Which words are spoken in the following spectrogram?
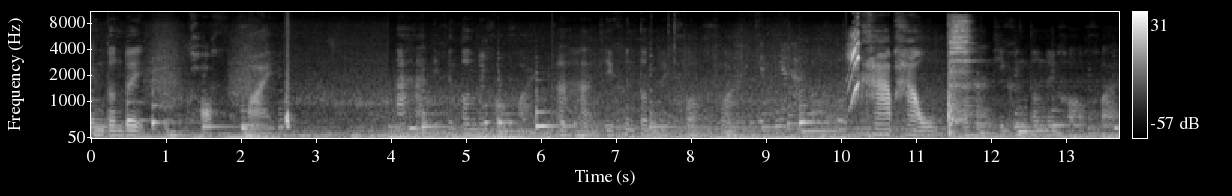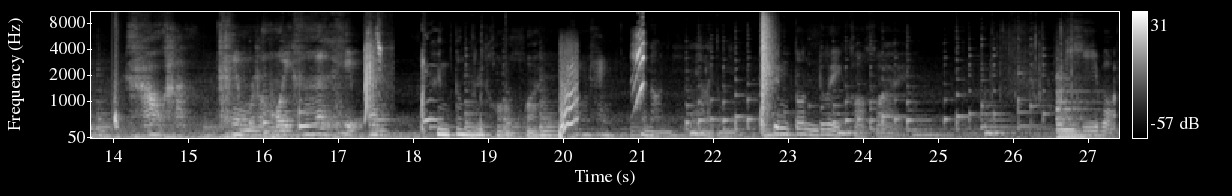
ขึ้นต้นด้วยคอควาย อาหารที่ขึ้นต้นด้วยคอควาย อาหารที่ขึ้นต้นด้วยคอควายำคาเผาอาหารที่ขึ้นต้นด้วยคอควาย ข้าวขัดเค็มโรยเครื่องขิบเป็นขึ้นต้นด้วยคอควายแข็งนอนนี่อะไรตรงนี้ ขึ้นต้นด้วยคอควาย คีย์บอร์ด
